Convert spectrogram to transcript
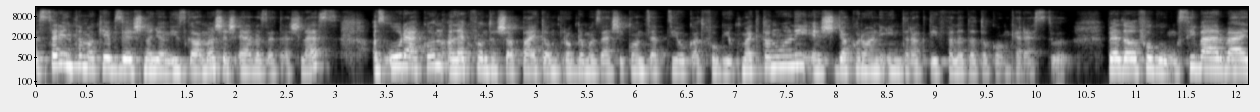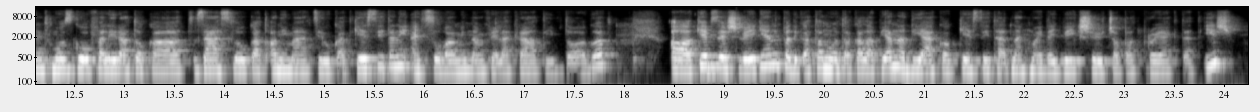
Szerintem a képzés nagyon izgalmas és elvezetes lesz. Az órákon a legfontosabb Python programozási koncepciókat fogjuk megtanulni és gyakorolni interaktív feladatokon keresztül. Például fogunk szivárványt, mozgó feliratokat, zászlókat, animációkat készíteni, egy szóval mindenféle kreatív dolgot. A képzés végén pedig a tanultak alapján a diákok készíthetnek majd egy végső csapatprojektet is,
